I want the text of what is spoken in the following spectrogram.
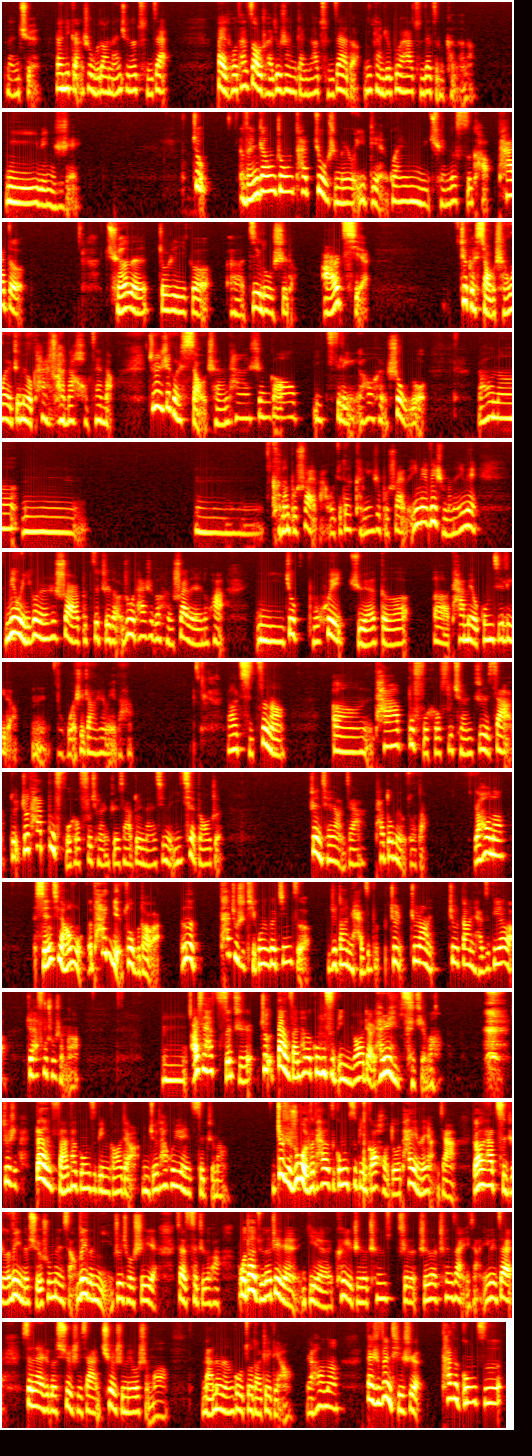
男权，让你感受不到男权的存在？拜托，他造出来就是让你感觉它存在的，你感觉不到它存在，怎么可能呢？你以为你是谁？就文章中，他就是没有一点关于女权的思考。他的全文就是一个呃记录式的，而且这个小陈我也真没有看出来他好在哪。就是这个小陈，他身高一七零，然后很瘦弱，然后呢，嗯嗯，可能不帅吧？我觉得肯定是不帅的，因为为什么呢？因为。没有一个人是帅而不自知的。如果他是个很帅的人的话，你就不会觉得，呃，他没有攻击力的。嗯，我是这样认为的哈。然后其次呢，嗯，他不符合父权制下对，就他不符合父权制下对男性的一切标准。挣钱养家他都没有做到。然后呢，贤妻良母他也做不到啊。那他就是提供一个精子。就当你孩子不就就让就当你孩子爹了，就他付出什么了？嗯，而且他辞职，就但凡他的工资比你高点儿，他愿意辞职吗？就是但凡他工资比你高点儿，你觉得他会愿意辞职吗？就是如果说他的工资比你高好多，他也能养家，然后他辞职了，为你的学术梦想，为了你追求事业再辞职的话，我倒觉得这点也可以值得称值值得称赞一下，因为在现在这个叙事下，确实没有什么。男的能够做到这点啊，然后呢？但是问题是，他的工资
